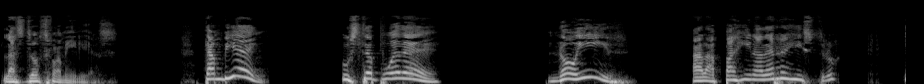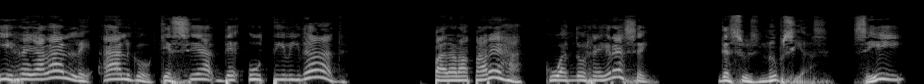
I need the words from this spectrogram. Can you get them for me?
las dos familias. También usted puede no ir a la página de registro y regalarle algo que sea de utilidad para la pareja cuando regresen de sus nupcias. Sí,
